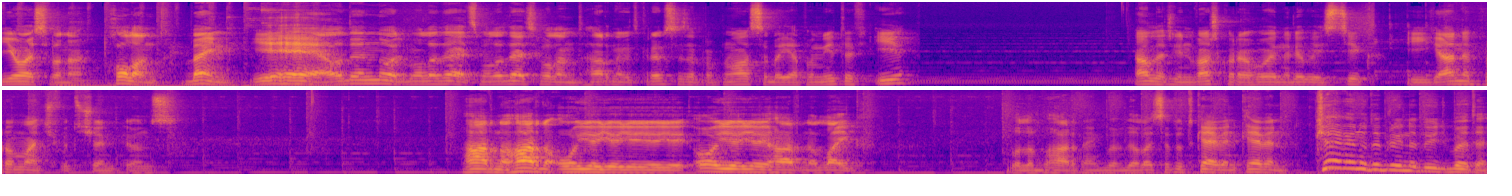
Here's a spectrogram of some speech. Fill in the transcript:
І ось вона. Холланд. Бенг. Є, 1-0. Молодець, молодець, Холланд. Гарно відкрився, запропонував себе, я помітив і. Але ж він важко реагує на лівий стік. І я не про матч Food Champions. Гарно, гарно. Ой-ой-ой-ой-ой. Ой-ой-ой, гарно, лайк. Було б гарно, якби вдалося. Тут Кевін, Кевін. Кевіну Дебрюйне дають бити.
